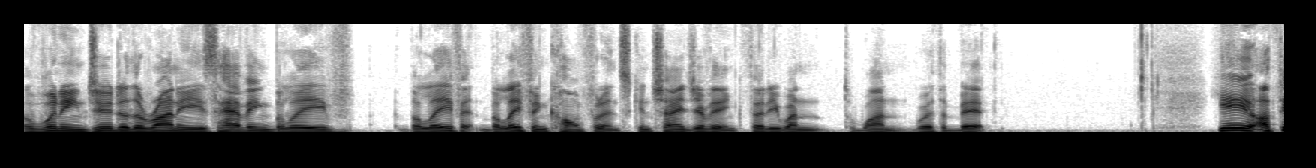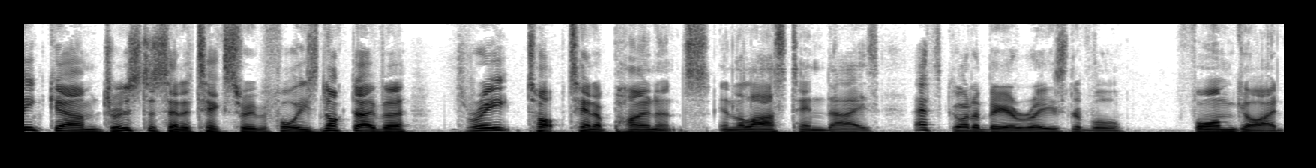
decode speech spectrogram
of winning due to the run he is having. Believe, belief, belief and confidence can change everything. 31 to 1, worth a bet. Yeah, I think um, Drewster sent a text through before. He's knocked over three top 10 opponents in the last 10 days. That's got to be a reasonable form guide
